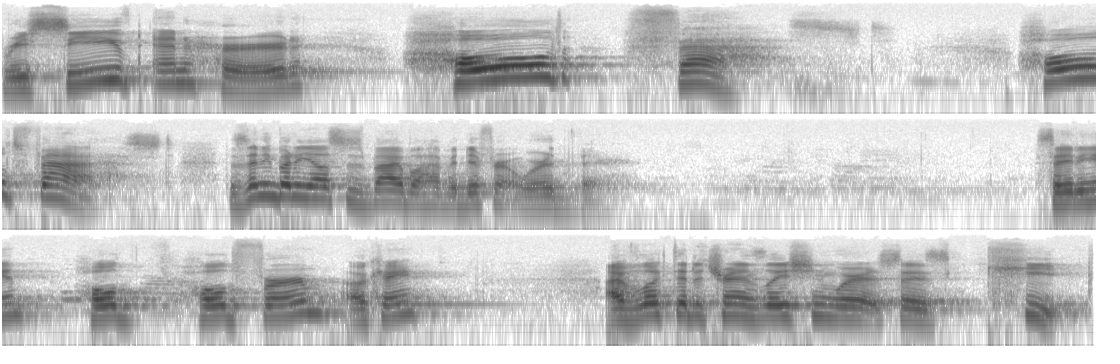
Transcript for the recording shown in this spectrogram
received and heard, hold fast Hold fast. Does anybody else's Bible have a different word there? Say it again. Hold, hold firm, okay? I've looked at a translation where it says keep.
